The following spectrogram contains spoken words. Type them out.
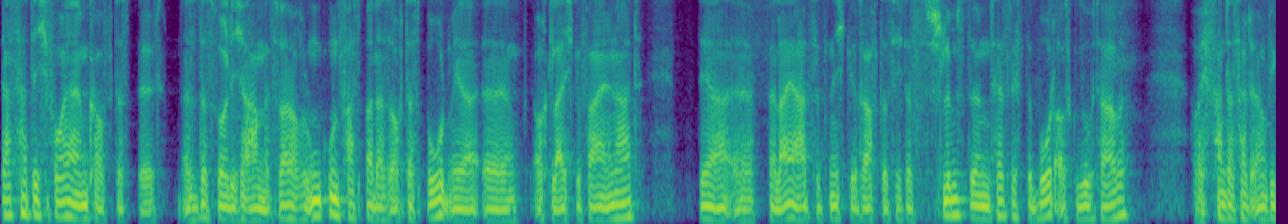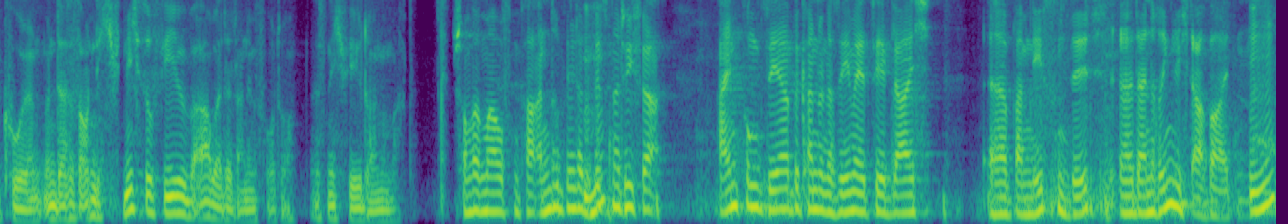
das hatte ich vorher im Kopf, das Bild. Also das wollte ich haben. Es war auch unfassbar, dass auch das Boot mir äh, auch gleich gefallen hat. Der äh, Verleiher hat es jetzt nicht gerafft, dass ich das schlimmste und hässlichste Boot ausgesucht habe. Aber ich fand das halt irgendwie cool. Und das ist auch nicht, nicht so viel bearbeitet an dem Foto. Da ist nicht viel dran gemacht. Schauen wir mal auf ein paar andere Bilder. Du mhm. bist natürlich für einen Punkt sehr bekannt und das sehen wir jetzt hier gleich äh, beim nächsten Bild, äh, deine Ringlichtarbeiten. Mhm.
